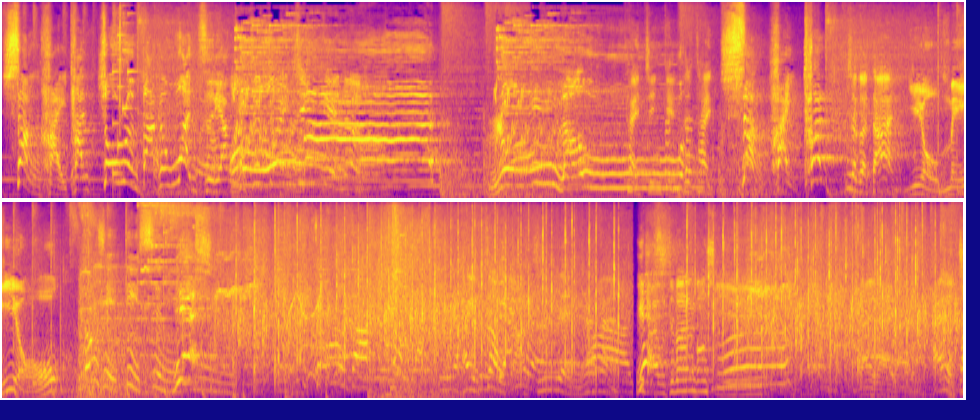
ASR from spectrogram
上海滩，周润发跟万梓良，哦，这太经典了，龙老太经典，这太上海滩这个答案有没有？恭喜第四名。，yes，周润发，还有赵雅芝耶，你看看，一百五十分，恭喜！来来来，还有机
